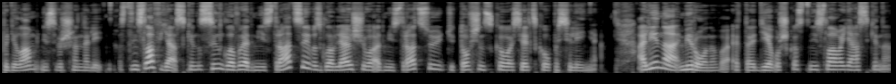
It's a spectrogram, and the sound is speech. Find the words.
по делам несовершеннолетних. Станислав Яскин, сын главы администрации, возглавляющего администрацию Титовщинского сельского поселения. Алина Миронова, это девушка Станислава Яскина.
